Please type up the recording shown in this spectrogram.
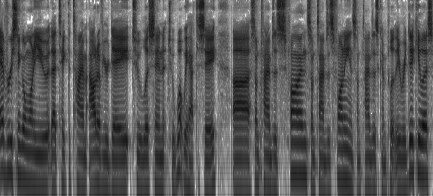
every single one of you that take the time out of your day to listen to what we have to say. Uh, sometimes it's fun, sometimes it's funny, and sometimes it's completely ridiculous.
